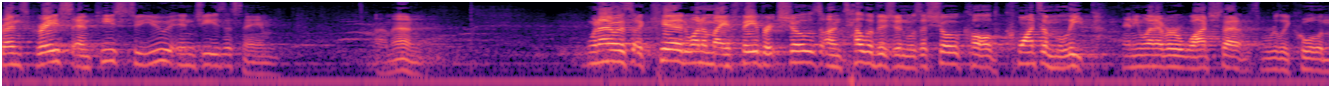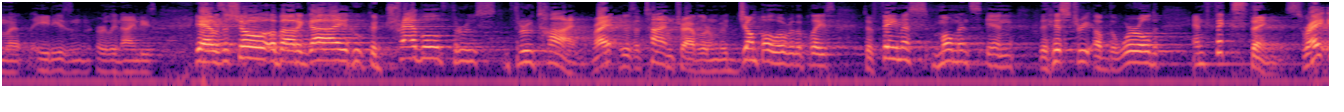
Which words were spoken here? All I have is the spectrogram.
Friends, grace and peace to you in Jesus' name. Amen. When I was a kid, one of my favorite shows on television was a show called Quantum Leap. Anyone ever watched that? It was really cool in the 80s and early 90s. Yeah, it was a show about a guy who could travel through, through time, right? He was a time traveler and would jump all over the place to famous moments in the history of the world and fix things, right?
